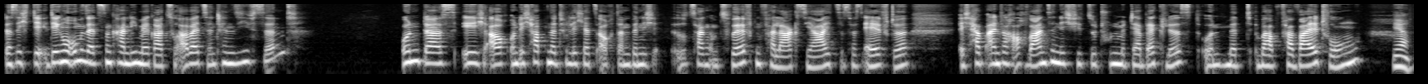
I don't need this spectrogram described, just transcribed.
dass ich Dinge umsetzen kann, die mir gerade zu arbeitsintensiv sind. Und dass ich auch, und ich habe natürlich jetzt auch, dann bin ich sozusagen im zwölften Verlagsjahr, jetzt ist das elfte, ich habe einfach auch wahnsinnig viel zu tun mit der Backlist und mit überhaupt Verwaltung. Ja.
